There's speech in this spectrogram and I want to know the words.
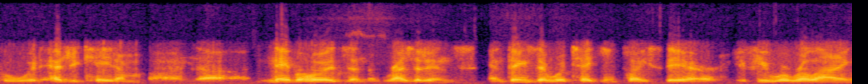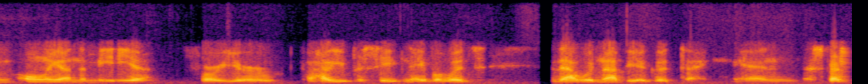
who would educate them on uh, neighborhoods and the residents and things that were taking place there. If you were relying only on the media for your for how you perceive neighborhoods, that would not be a good thing. And especially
